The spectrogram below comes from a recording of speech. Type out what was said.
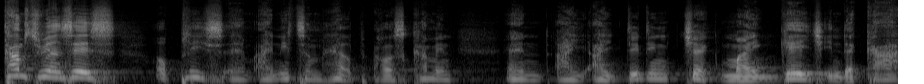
comes to you and says, Oh, please, um, I need some help. I was coming and I, I didn't check my gauge in the car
